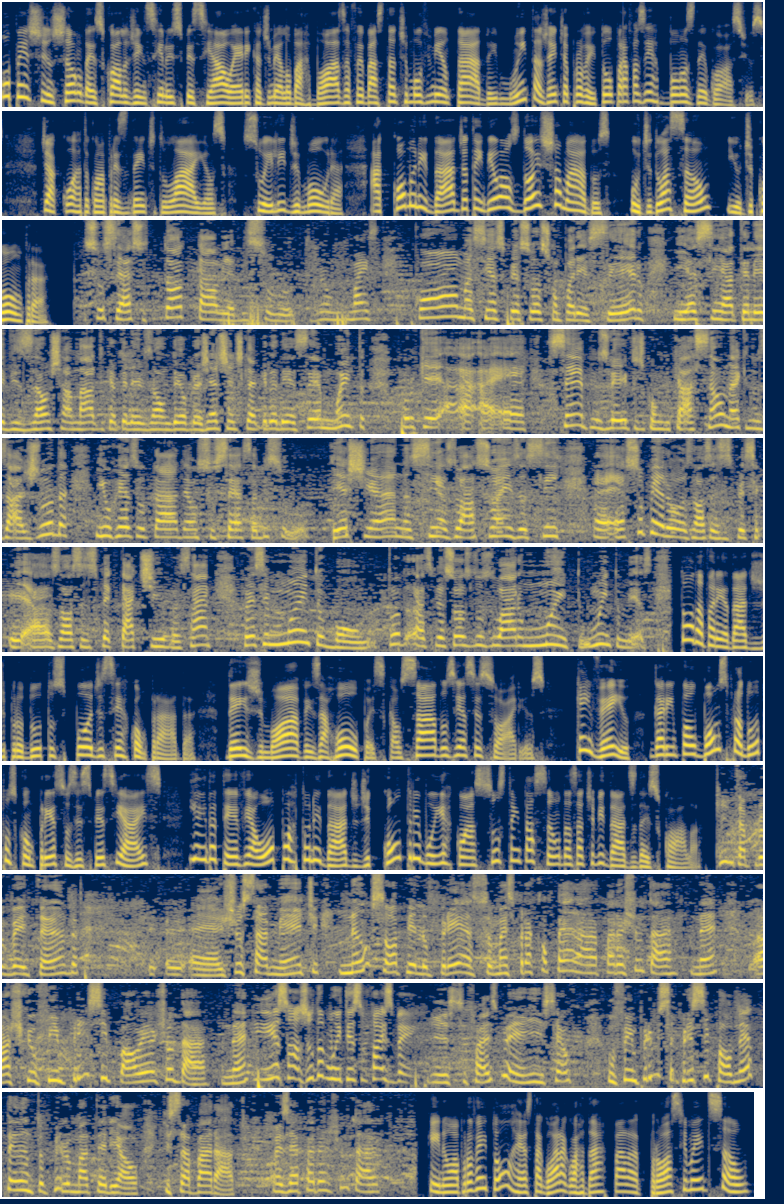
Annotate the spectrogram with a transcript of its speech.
O pechinchão da Escola de Ensino Especial Érica de Melo Barbosa foi bastante movimentado e muita gente aproveitou para fazer bons negócios. De acordo com a presidente do Lions, Sueli de Moura, a comunidade atendeu aos dois chamados, o de doação e o de compra. Sucesso total e absoluto. Mas como assim as pessoas compareceram e assim a televisão, chamado que a televisão deu pra gente, a gente quer agradecer muito, porque é sempre os veículos de comunicação né, que nos ajuda e o resultado é um sucesso absoluto. Este ano, assim, as doações assim, é, é superou as nossas, as nossas expectativas, sabe? Foi assim muito bom. Todas, as pessoas nos doaram muito, muito mesmo. Toda a variedade de produtos produtos pôde ser comprada, desde móveis a roupas, calçados e acessórios. Quem veio garimpou bons produtos com preços especiais e ainda teve a oportunidade de contribuir com a sustentação das atividades da escola. Quem está aproveitando é, justamente não só pelo preço, mas para cooperar, para ajudar, né? Acho que o fim principal é ajudar, né? E isso ajuda muito, isso faz bem. Isso faz bem, isso é o, o fim principal, não é tanto pelo material que está barato, mas é para ajudar. Quem não aproveitou, resta agora aguardar para a próxima edição.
